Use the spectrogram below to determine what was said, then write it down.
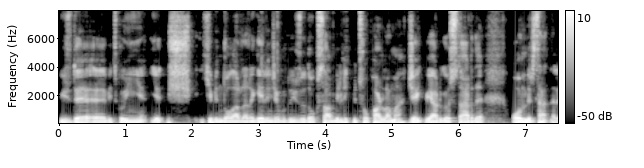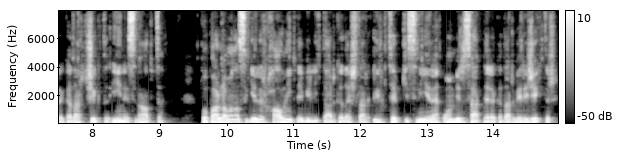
Yüzde e, Bitcoin 72 bin dolarlara gelince burada %91'lik bir toparlama. Jack VR gösterdi. 11 sentlere kadar çıktı. İğnesini attı. Toparlama nasıl gelir? Halving ile birlikte arkadaşlar ilk tepkisini yine 11 sentlere kadar verecektir.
